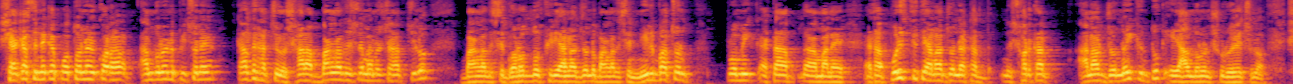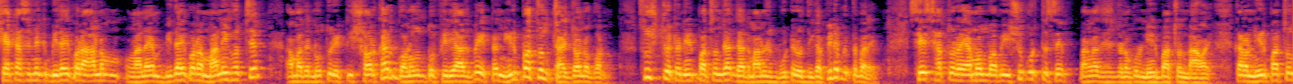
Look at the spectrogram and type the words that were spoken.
শেখ হাসিনাকে পতনের করার আন্দোলনের পিছনে কাদের হাত ছিল? সারা বাংলাদেশের মানুষের হাত ছিল। বাংলাদেশের গণতন্ত্র ফিরিয়ে আনার জন্য, বাংলাদেশের নির্বাচন ক্রমিক একটা মানে একটা পরিস্থিতি আনার জন্য একটা সরকার আনার জন্যই কিন্তু এই আন্দোলন শুরু হয়েছিল। শেখ হাসিনাকে বিদায় করা মানে বিদায় করা মানেই হচ্ছে আমাদের নতুন একটি সরকার গণতন্ত্র ফিরে আসবে একটা নির্বাচন চায় জনগণ। সুষ্ঠু একটা নির্বাচন যায় যার মানুষ ভোটের অধিকার ফিরে পেতে পারে। সেই ছাত্ররা এমনভাবে ইস্যু করতেছে বাংলাদেশের জন্য কোনো নির্বাচন না হয়। কারণ নির্বাচন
